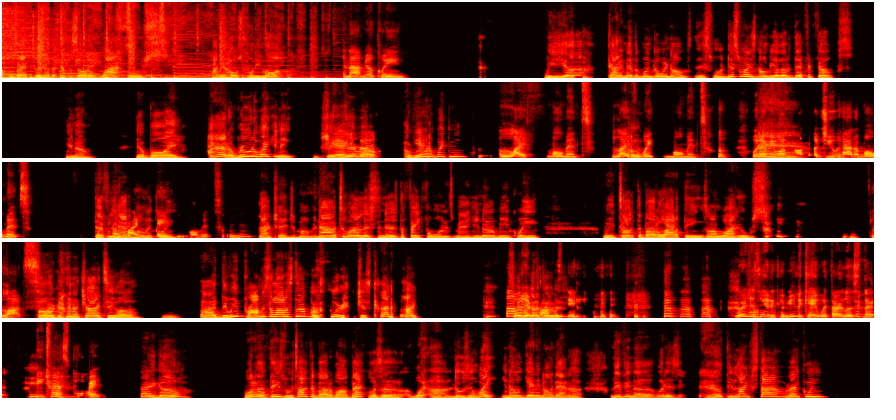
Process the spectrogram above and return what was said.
welcome back to another episode of Why Uce. I'm your host, Puni Moore. And I'm your queen. We uh got another one going on this one. This one is gonna be a little different, folks. You know, your boy, I had a rude awakening. Shit, Yeah, is that right? know. A rude Yeah. awakening? A life moment, life Oh. awakening moment. Whatever you want to call it, but you had a moment. Definitely A had a moment, Queen. life-changing moment. Mhm. Life changing moment. Now, to our listeners, the faithful ones, man, you know me and Queen, we talked about a lot of things on Why Uce. Lots. So we're gonna try to uh uh did we promise a lot of stuff or we're just kind of like Oh, so we we're gonna do you. We're just here to communicate with our listeners. Be transparent. there you go. One of the things we talked about a while back was uh, uh losing weight, you know, getting on that uh living uh what is it? Healthy lifestyle, right, Queen?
